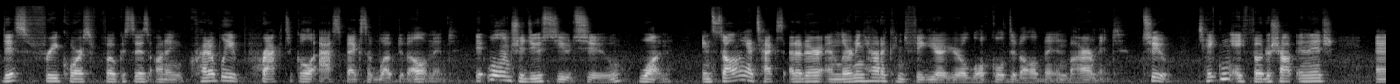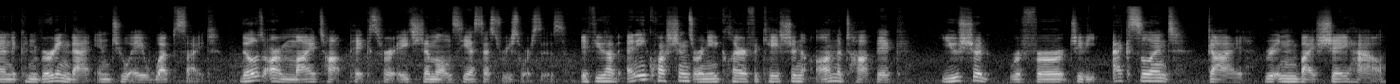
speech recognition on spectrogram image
this free course focuses on incredibly practical aspects of web development. It will introduce you to 1. Installing a text editor and learning how to configure your local development environment. 2. Taking a Photoshop image and converting that into a website. Those are my top picks for HTML and CSS resources. If you have any questions or need clarification on the topic, you should refer to the excellent guide written by Shay Howe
